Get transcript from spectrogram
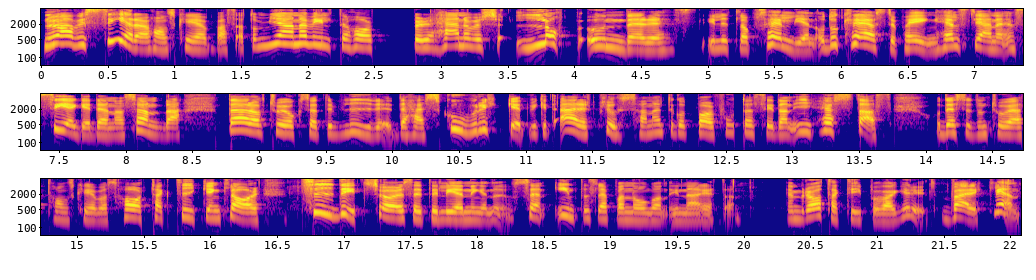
Nu aviserar Hans Krebas att de gärna vill till Harp Hanovers lopp under Elitloppshelgen och då krävs det poäng, helst gärna en seger denna söndag. Därav tror jag också att det blir det här skorycket, vilket är ett plus. Han har inte gått barfota sedan i höstas och dessutom tror jag att Hans Krebas har taktiken klar. Tidigt köra sig till ledningen och sen inte släppa någon i närheten. En bra taktik på Vaggeryd. Verkligen.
